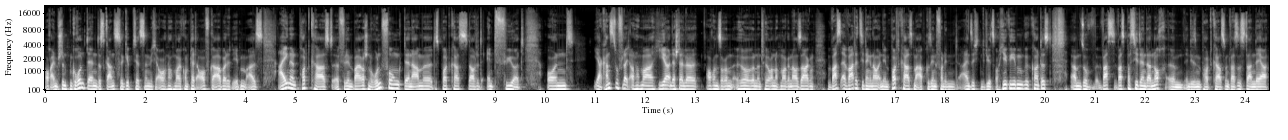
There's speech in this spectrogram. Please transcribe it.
auch einen bestimmten Grund, denn das Ganze gibt's jetzt nämlich auch nochmal komplett aufgearbeitet, eben als eigenen Podcast äh, für den Bayerischen Rundfunk. Der Name des Podcasts lautet Entführt. Und ja, kannst du vielleicht auch noch mal hier an der Stelle auch unseren Hörerinnen und Hörern noch mal genau sagen, was erwartet sie denn genau in dem Podcast, mal abgesehen von den Einsichten, die du jetzt auch hier geben konntest? Ähm, so, was, was passiert denn da noch ähm, in diesem Podcast und was ist dann der,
